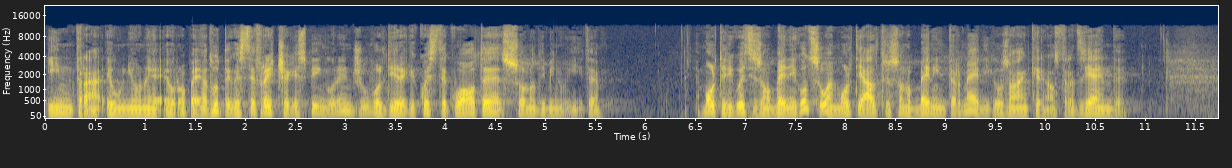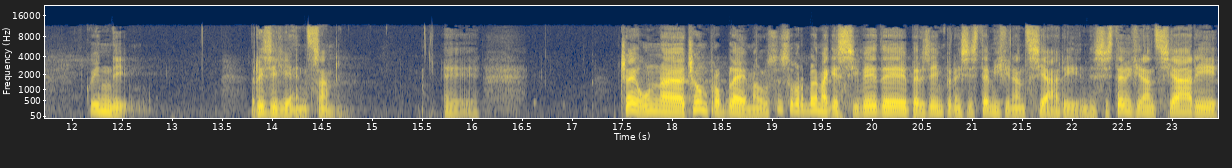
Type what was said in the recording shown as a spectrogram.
intra e Unione Europea. Tutte queste frecce che spingono in giù vuol dire che queste quote sono diminuite. Molti di questi sono beni di consumo e molti altri sono beni intermedi che usano anche le nostre aziende. Quindi resilienza. Eh, c'è un, c'è un, problema, lo stesso problema che si vede per esempio nei sistemi finanziari, nei sistemi finanziari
